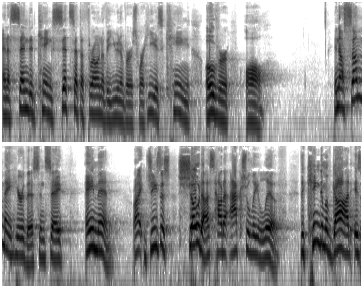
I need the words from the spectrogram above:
and ascended king, sits at the throne of the universe where he is king over all. And now some may hear this and say, Amen. Right? Jesus showed us how to actually live. The kingdom of God is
